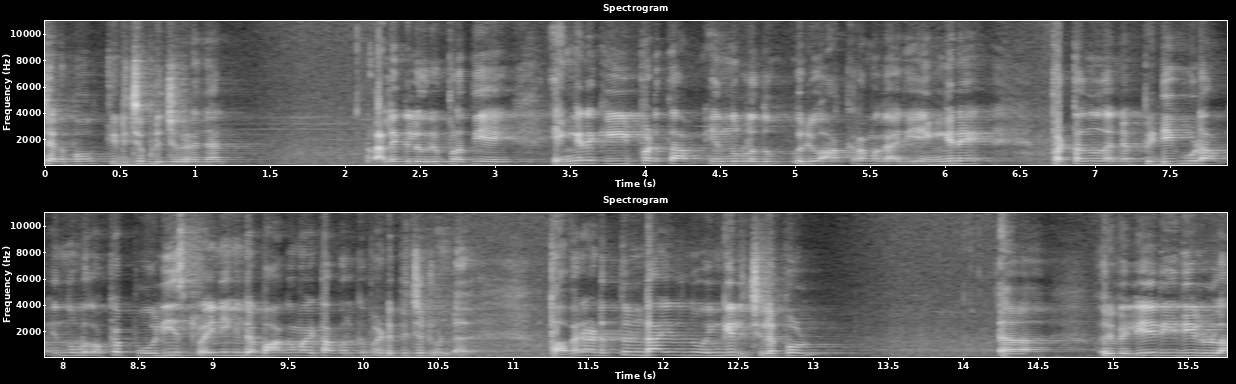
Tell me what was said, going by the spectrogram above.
ചിലപ്പോൾ തിരിച്ചു പിടിച്ചു കഴിഞ്ഞാൽ അല്ലെങ്കിൽ ഒരു പ്രതിയെ എങ്ങനെ കീഴ്പ്പെടുത്താം എന്നുള്ളതും ഒരു ആക്രമകാരിയെ എങ്ങനെ പെട്ടെന്ന് തന്നെ പിടികൂടാം എന്നുള്ളതൊക്കെ പോലീസ് ട്രെയിനിങ്ങിന്റെ ഭാഗമായിട്ട് അവർക്ക് പഠിപ്പിച്ചിട്ടുണ്ട്. അപ്പോൾ അവരടുത്തുണ്ടായിരുന്നുവെങ്കിൽ ചിലപ്പോൾ ഒരു വലിയ രീതിയിലുള്ള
